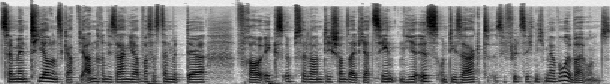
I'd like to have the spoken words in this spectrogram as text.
zementieren. Und es gab die anderen, die sagen, ja, was ist denn mit der Frau XY, die schon seit Jahrzehnten hier ist und die sagt, sie fühlt sich nicht mehr wohl bei uns.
